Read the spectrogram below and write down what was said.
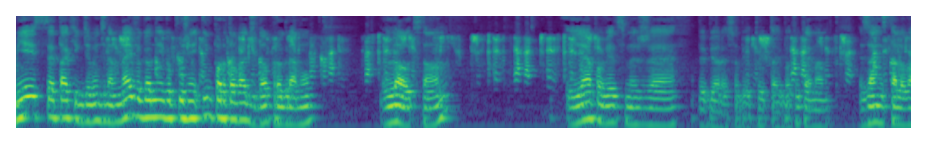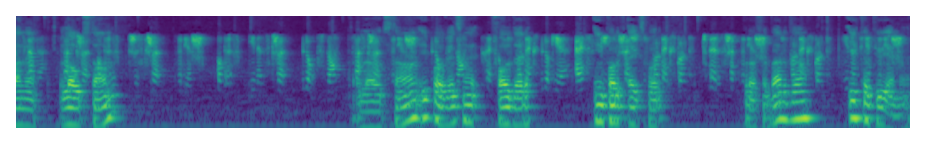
miejsce takie, gdzie będzie nam najwygodniej go później importować do programu Loadstone. Ja powiedzmy, że wybiorę sobie tutaj, bo tutaj mam zainstalowany Loadstone. Loadstone i powiedzmy folder import, export. Proszę bardzo. I kopiujemy.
